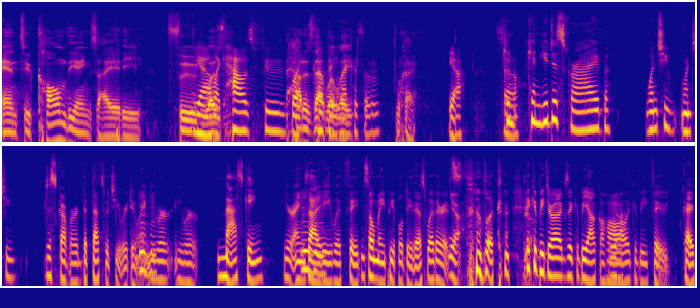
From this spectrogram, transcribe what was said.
And to calm the anxiety, food yeah was like how's food How like, does that coping relate? mechanism okay. yeah so Can Can you describe once you once you discovered that that's what you were doing? Mm-hmm. You were you were masking your anxiety with food, and so many people do this. Whether it's Yeah. look, it could be drugs, it could be alcohol, Yeah. it could be food. Okay.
